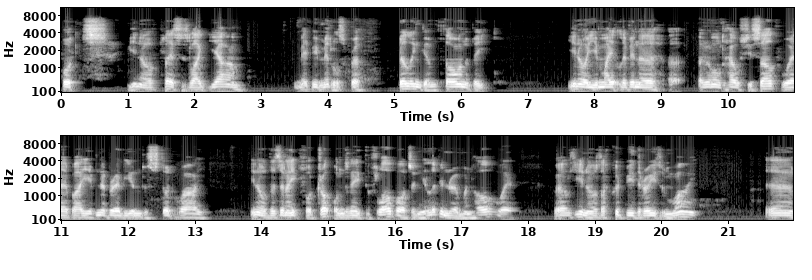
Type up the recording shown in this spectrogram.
but, you know, places like Yarm, maybe Middlesbrough, Billingham, Thornaby. You know, you might live in a, a an old house yourself whereby you've never really understood why, you know, there's an eight foot drop underneath the floorboards in your living room and hallway. Well, you know, that could be the reason why. Uh,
